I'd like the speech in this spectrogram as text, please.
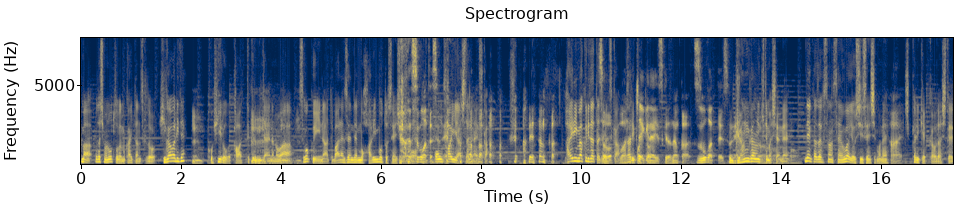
まあ、私もノートとかでも書いたんですけど、日替わりで、うん。こう、ヒーローが変わってくるみたいなのはう、んすごくいいなって、バーレーン戦でもう張本選手がもう、オン。ファイヤーしたじゃないですか。あれなんか、入りまくりだったじゃないですか。笑っちゃいけないい。ですけど、なんかすごかったですよね。ガンガン来てましたよね。で、カザフスタン戦は吉井選手もね、はい。しっかり結果を出してっ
